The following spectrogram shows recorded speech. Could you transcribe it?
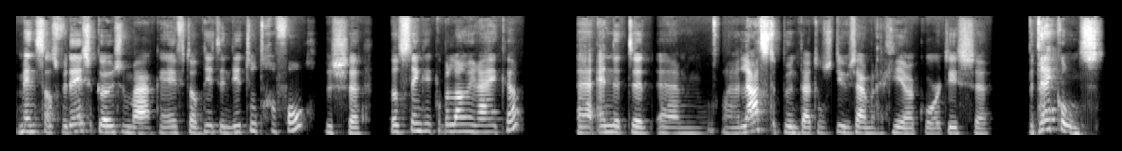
mensen, als we deze keuze maken, heeft dat dit en dit tot gevolg. Dus dat is denk ik een belangrijke. En het um, laatste punt uit ons duurzame regeerakkoord is: betrek ons.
